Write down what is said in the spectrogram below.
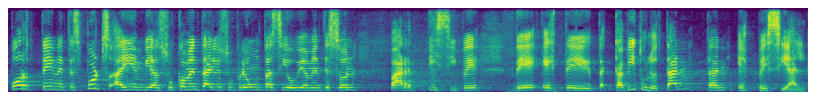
por TNT Sports. Ahí envían sus comentarios, sus preguntas y obviamente son partícipe de este capítulo tan, tan especial.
